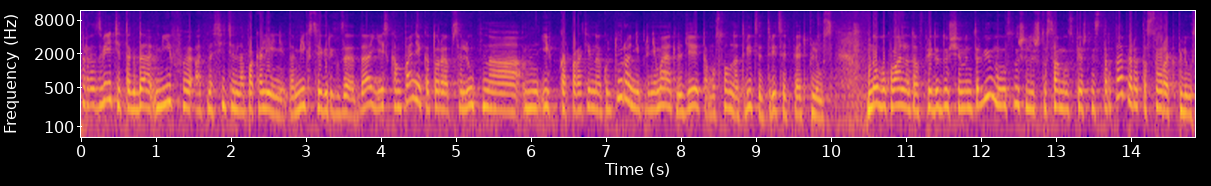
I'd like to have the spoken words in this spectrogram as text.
Развейте тогда мифы относительно поколений, там X, Y, Z, да, есть компании, которые абсолютно, их корпоративная культура не принимает людей там условно 30-35 плюс. Но буквально там в предыдущем интервью мы услышали, что самый успешный стартапер это 40 плюс,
